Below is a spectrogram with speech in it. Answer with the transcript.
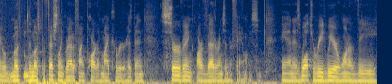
it most, the most professionally gratifying part of my career has been serving our veterans and their families. And as Walter Reed, we are one of the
